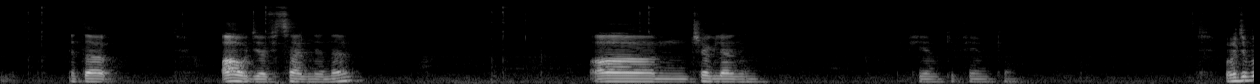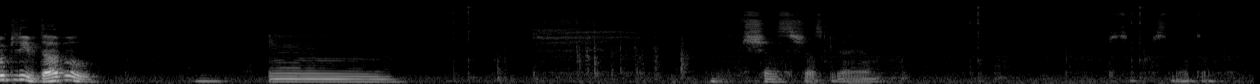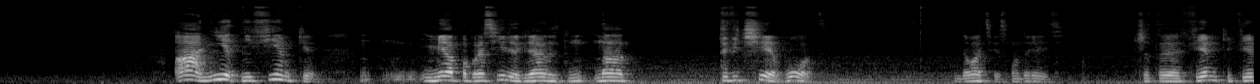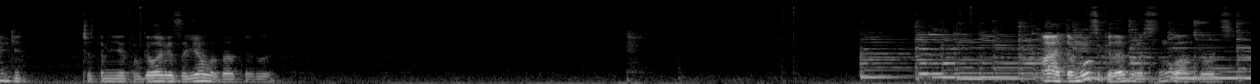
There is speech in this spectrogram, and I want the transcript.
это аудио официальное, да? А, че глянем? Фемки, Фемки. Вроде бы клип, да, был? Сейчас, сейчас глянем. Просмотров. А, нет, не Фемки. Меня попросили глянуть на Твиче, вот. Давайте смотреть. Что-то Фемки, Фемки. Что-то мне это в голове заело, да, тогда. А, это музыка, да, просто? Ну ладно, давайте.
